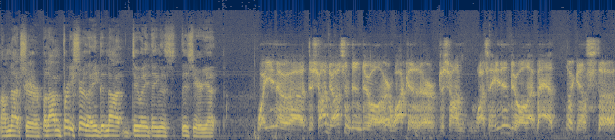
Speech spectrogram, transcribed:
I'm not sure, but I'm pretty sure that he did not do anything this this year yet. Well, you know, uh, Deshaun Johnson didn't do all, or Watkins, or Deshaun Watson, he didn't do all that bad against uh,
